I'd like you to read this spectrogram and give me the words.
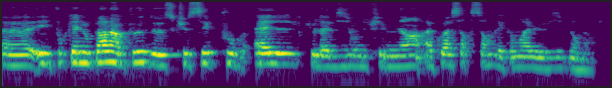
Et pour qu'elles nous parlent un peu de ce que c'est pour elles que la vision du féminin, à quoi ça ressemble et comment elles le vivent dans leur vie.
